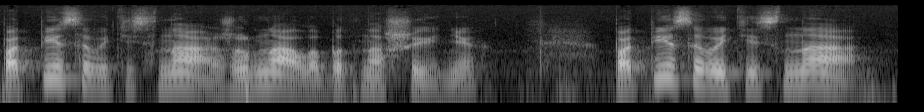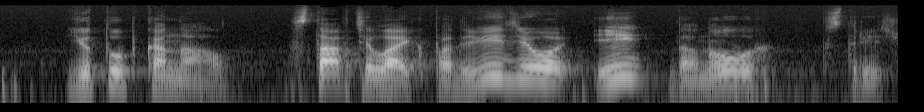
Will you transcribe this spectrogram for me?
Подписывайтесь на журнал об отношениях. Подписывайтесь на YouTube канал. Ставьте лайк под видео и до новых встреч.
